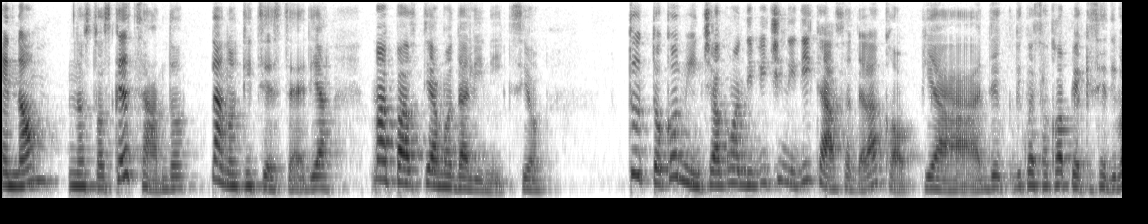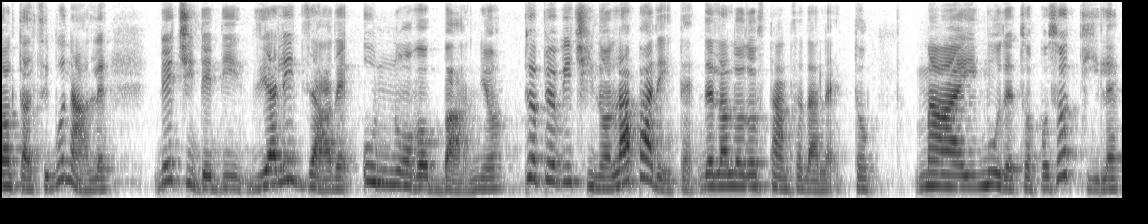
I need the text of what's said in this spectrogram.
E no, non sto scherzando, la notizia è seria, ma partiamo dall'inizio. Tutto comincia quando i vicini di casa della coppia, di, questa coppia che si è rivolta al tribunale, decide di realizzare un nuovo bagno proprio vicino alla parete della loro stanza da letto. Ma il muro è troppo sottile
